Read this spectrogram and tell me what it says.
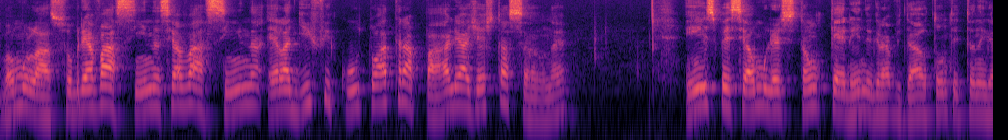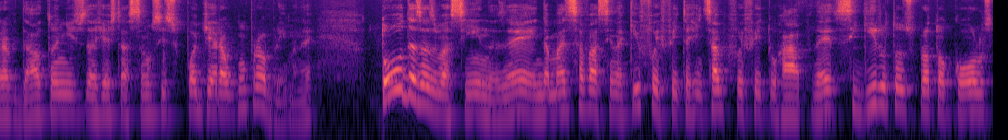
Vamos lá, sobre a vacina, se a vacina ela dificulta ou atrapalha a gestação, né? Em especial mulheres que estão querendo engravidar, ou estão tentando engravidar, ou estão no início da gestação, se isso pode gerar algum problema, né? todas as vacinas, né? Ainda mais essa vacina aqui foi feita, a gente sabe que foi feito rápido, né? Seguiram todos os protocolos,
